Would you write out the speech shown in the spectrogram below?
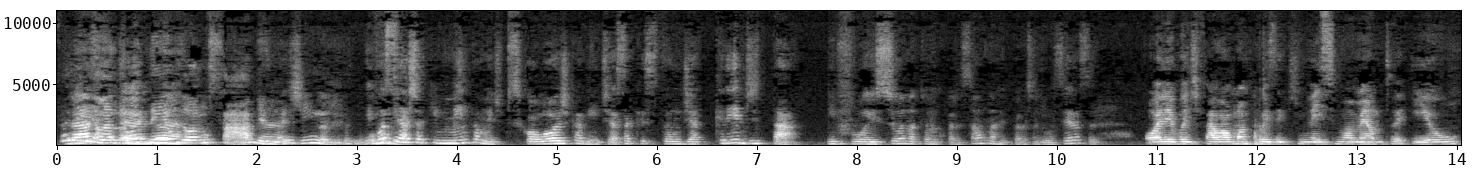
Falei, Graças ela a não é Deus, Deus, né? ela não sabe, É. imagina. E você acha que mentalmente, psicologicamente, essa questão de acreditar influenciou na tua recuperação, na recuperação de você? Essa? Olha, eu vou te falar uma coisa que nesse momento eu,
